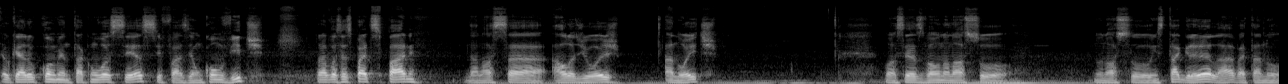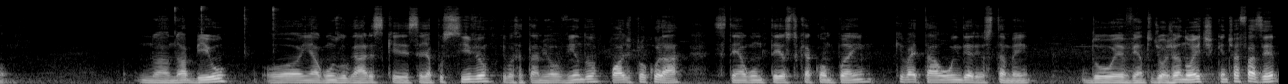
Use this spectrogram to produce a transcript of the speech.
eu quero comentar com vocês e fazer um convite para vocês participarem da nossa aula de hoje à noite vocês vão no nosso, no nosso Instagram, lá vai estar no, no, no bio ou em alguns lugares que seja possível, que você está me ouvindo, pode procurar se tem algum texto que acompanhe, que vai estar o endereço também do evento de hoje à noite, que a gente vai fazer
